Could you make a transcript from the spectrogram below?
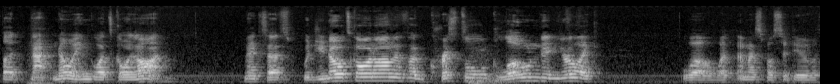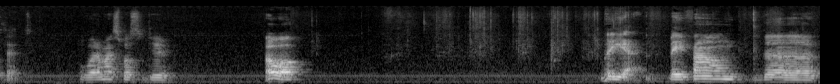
but not knowing what's going on. Makes sense. Would you know what's going on if a crystal glowed and you're like, whoa, what am I supposed to do with it? What am I supposed to do? Oh well. But yeah, they found the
